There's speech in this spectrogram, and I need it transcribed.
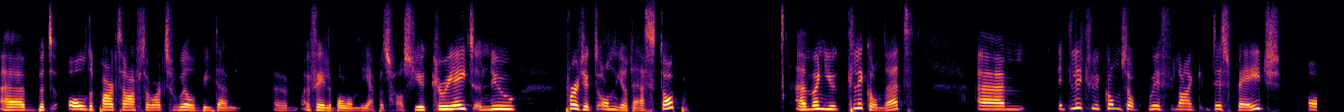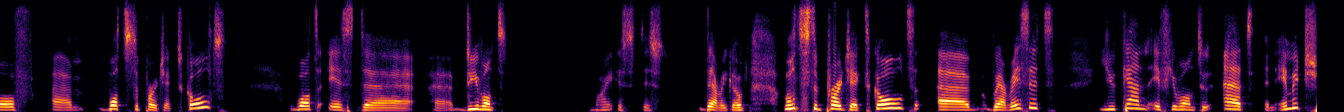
uh, but all the parts afterwards will be then um, available on the app as well. So you create a new project on your desktop. And when you click on that, um, it literally comes up with like this page of um, what's the project called? What is the, uh, do you want, why is this there we go. What's the project called? Uh, where is it? You can, if you want to add an image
